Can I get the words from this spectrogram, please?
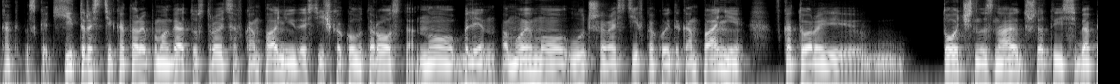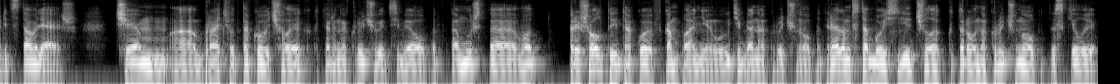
как это сказать, хитрости, которые помогают устроиться в компанию и достичь какого-то роста. Но, блин, по-моему, лучше расти в какой-то компании, в которой точно знают, что ты из себя представляешь, чем а, брать вот такого человека, который накручивает себе опыт. Потому что вот пришел ты такой в компанию, у тебя накручен опыт, рядом с тобой сидит человек, у которого накручен опыт и скиллы,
